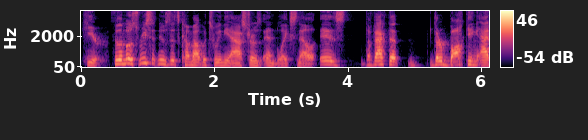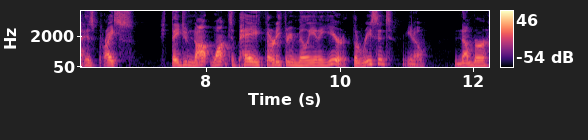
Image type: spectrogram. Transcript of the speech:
here. So the most recent news that's come out between the Astros and Blake Snell is the fact that they're balking at his price. They do not want to pay 33 million a year. The recent, you know, number,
